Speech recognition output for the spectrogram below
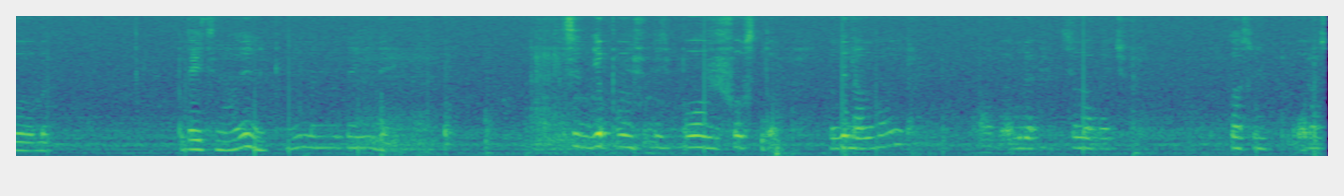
було би. Подивіться на годинник, ну в мене одна ідея. Це я пам'ятаю, що десь було вже шоста година буває. А буде сьома вечора. Класно раз.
